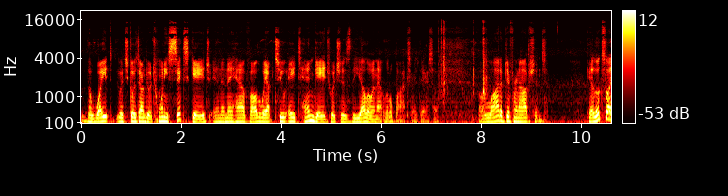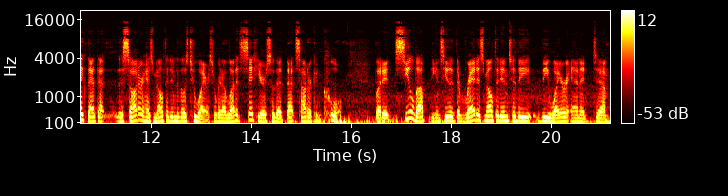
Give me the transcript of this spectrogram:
the white, which goes down to a 26 gauge, and then they have all the way up to a 10 gauge, which is the yellow in that little box right there. So a lot of different options. It looks like that, that the solder has melted into those two wires. So we're going to let it sit here so that that solder can cool. But it sealed up. You can see that the red is melted into the, the wire and it um,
